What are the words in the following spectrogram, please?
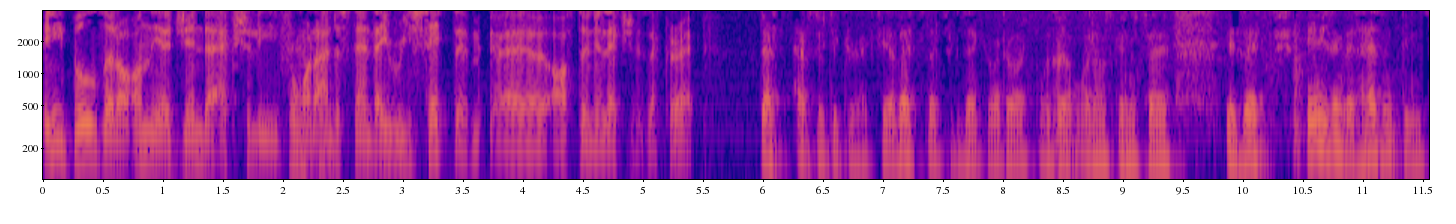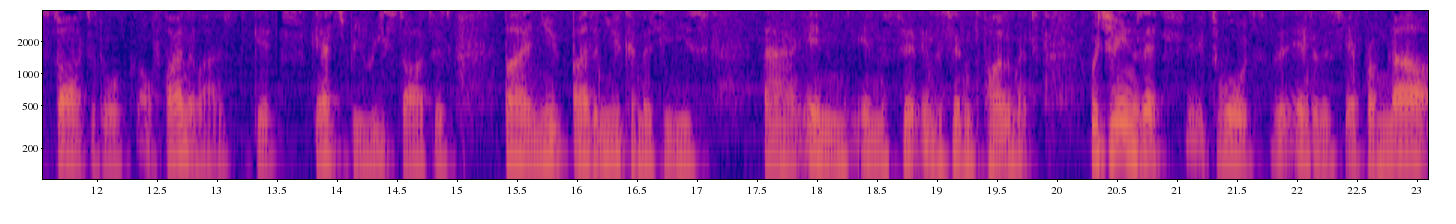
any bills that are on the agenda, actually, from what I understand, they reset them uh, after an election. Is that correct? That's absolutely correct. Yeah, that's that's exactly what I was what I was going to say. Is that anything that hasn't been started or, or finalised gets has to be restarted by new by the new committees uh, in in the in the seventh Parliament. Which means that towards the end of this year, from now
